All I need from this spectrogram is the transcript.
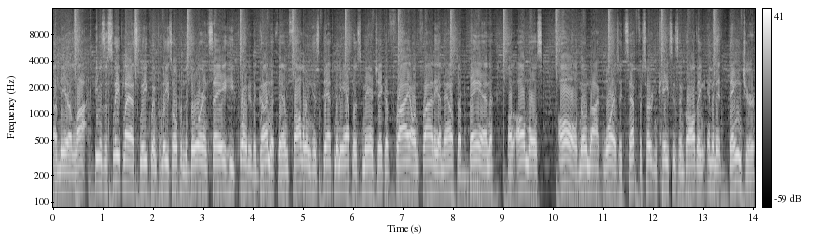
Amir Locke. He was asleep last week when police opened the door and say he pointed a gun at them. Following his death, Minneapolis Mayor Jacob Frey on Friday announced a ban on almost all no-knock warrants except for certain cases involving imminent danger.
